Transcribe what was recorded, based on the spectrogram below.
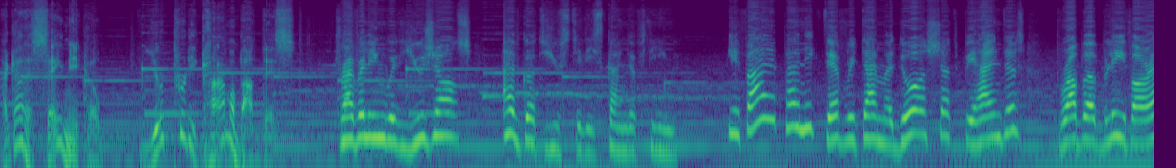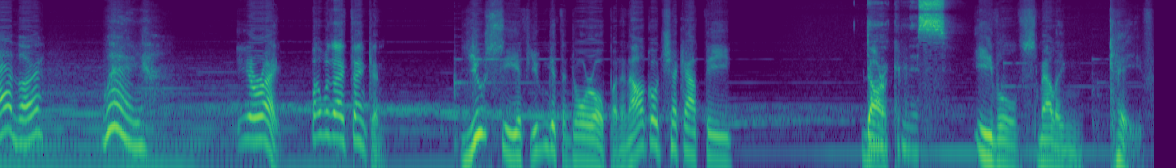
I gotta say, Nico, you're pretty calm about this. Traveling with you, George, I've got used to this kind of thing. If I panicked every time a door shut behind us, probably forever, well... You're right. What was I thinking? You see if you can get the door open, and I'll go check out the... Dark, Darkness. evil-smelling cave.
